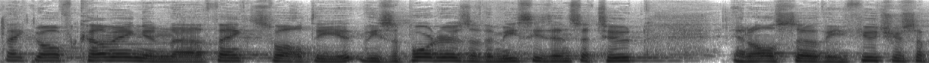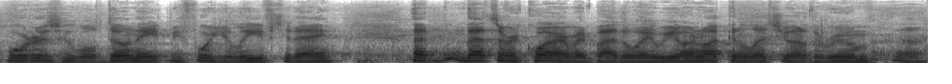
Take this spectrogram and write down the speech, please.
Thank you all for coming, and uh, thanks to all the, the supporters of the Mises Institute and also the future supporters who will donate before you leave today. That, that's a requirement, by the way. We are not going to let you out of the room, uh,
